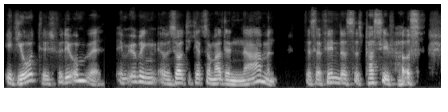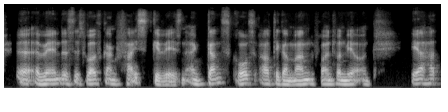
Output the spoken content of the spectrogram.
idiotisch für die Umwelt. Im Übrigen äh, sollte ich jetzt nochmal den Namen des Erfinders des Passivhaus äh, erwähnen. Das ist Wolfgang Feist gewesen, ein ganz großartiger Mann, Freund von mir. Und er hat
